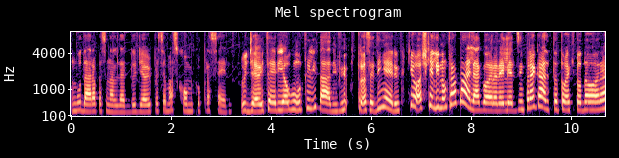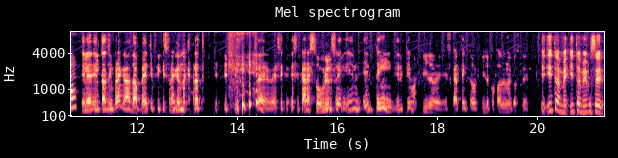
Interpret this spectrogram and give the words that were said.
mudaram a personalidade do Jerry para ser mais cômico pra série. O Jerry teria alguma utilidade, viu? Trazer dinheiro. Que eu acho que ele não trabalha agora, né? Ele é desempregado. Tanto é que toda hora. Ele, é, ele tá desempregado. A Betty fica esfregando na cara dele. Sério, esse, esse cara é sogro. Ele, ele, ele, tem, ele tem uma filha, véio. Esse cara tem uma filha pra fazer um negócio desse. E, e também, e também você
